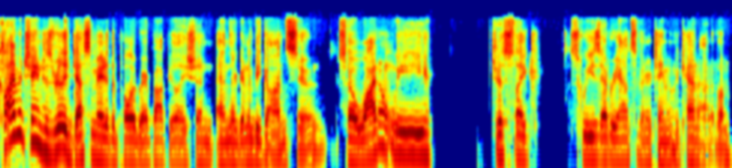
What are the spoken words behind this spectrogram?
climate change has really decimated the polar bear population and they're going to be gone soon. So why don't we just like squeeze every ounce of entertainment we can out of them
